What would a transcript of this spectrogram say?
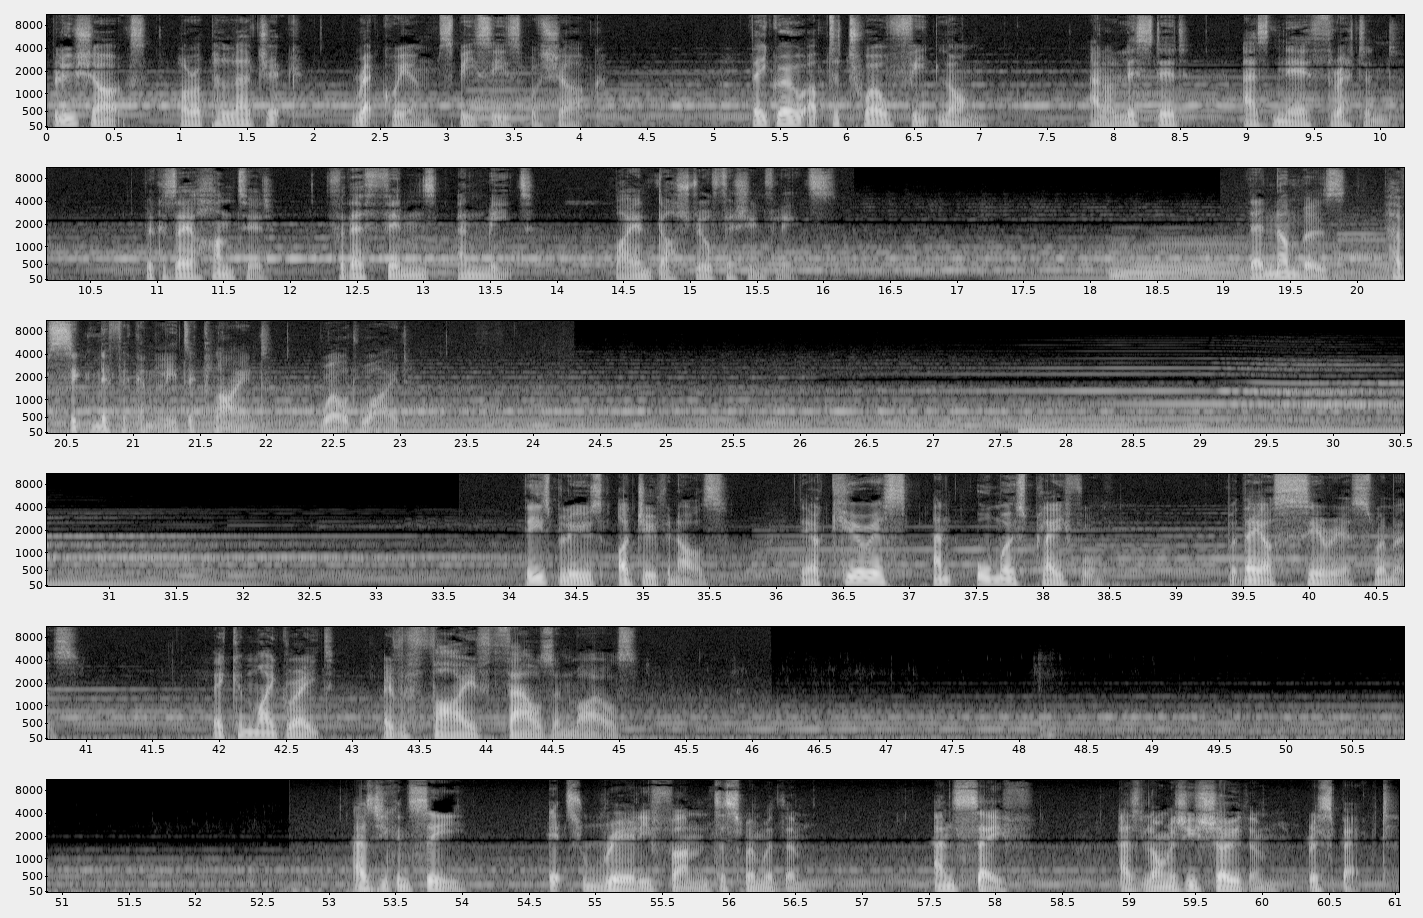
Blue sharks are a pelagic requiem species of shark. They grow up to 12 feet long and are listed as near threatened because they are hunted for their fins and meat by industrial fishing fleets. Their numbers have significantly declined worldwide. These blues are juveniles. They are curious and almost playful, but they are serious swimmers. They can migrate over 5,000 miles. As you can see, it's really fun to swim with them and safe as long as you show them respect.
